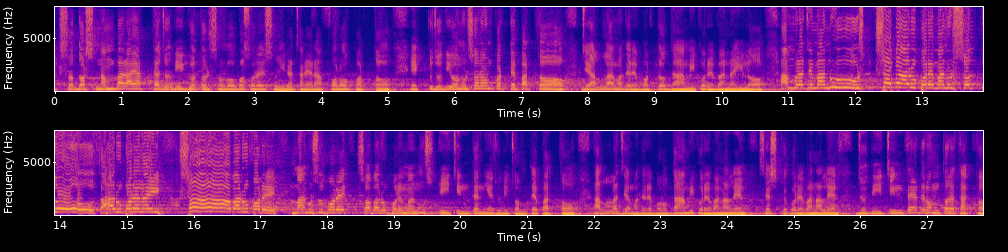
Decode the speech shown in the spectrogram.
একশো দশ নম্বর আয়াতটা যদি গত ষোলো বছরে সৈরাচারেরা ফলো করত। একটু যদি অনুসরণ করতে পারত যে আল্লাহ আমাদের বড্ড দামি করে বানাইল। আমরা যে মানুষ, সবার উপরে মানুষ সত্য, তাহার উপরে নাই। সবার উপরে, মানুষ উপরে, সবার উপরে মানুষ এই চিন্তা নিয়ে যদি চলতে পারত, আল্লাহ যে আমাদের বড় দামি করে বানালেন, শ্রেষ্ঠ করে বানালেন, যদি চিন্তা এদের অন্তরে থাকতো,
